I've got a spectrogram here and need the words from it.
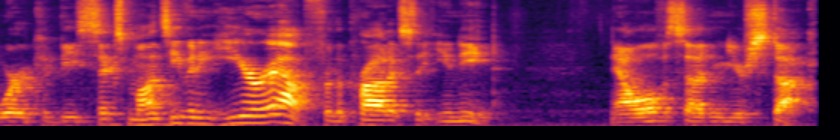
or it could be six months, even a year out for the products that you need. Now all of a sudden you're stuck.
